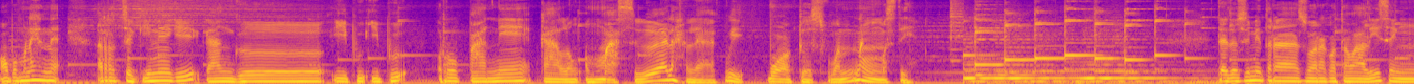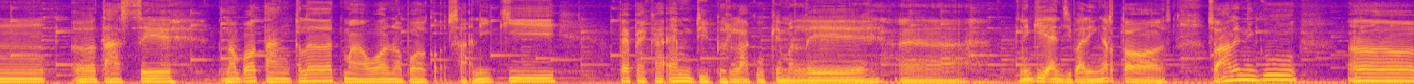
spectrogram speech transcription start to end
Apa meneh nek rezekine iki kanggo ibu-ibu rupane kalung emas? Walah lah kuwi padha seneng mesti. Dados mitra suara kota wali sing uh, tasih napa tangklet mawon napa kok sakniki PPKM diberlakuke meleh uh, niki Anji paling ngertos. Soalnya niku uh,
